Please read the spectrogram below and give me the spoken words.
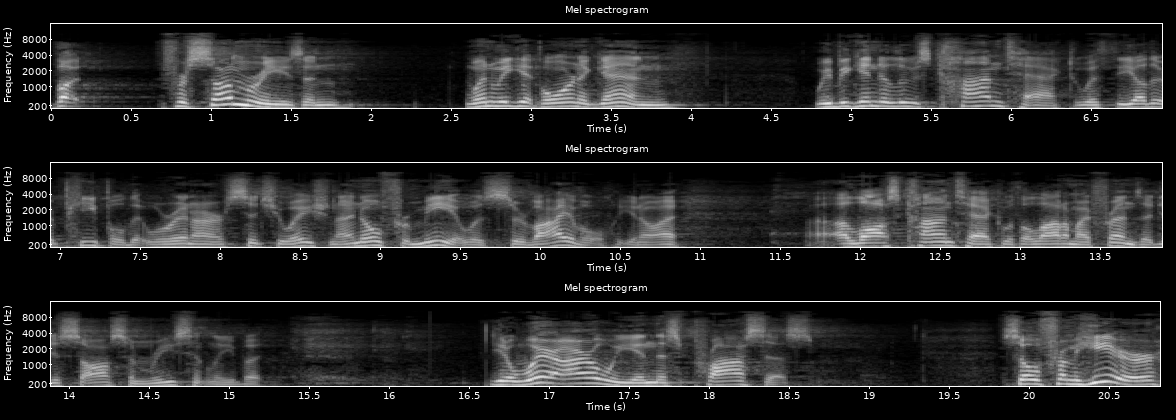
But for some reason, when we get born again, we begin to lose contact with the other people that were in our situation. I know for me it was survival. You know, I, I lost contact with a lot of my friends. I just saw some recently, but you know, where are we in this process? So from here,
